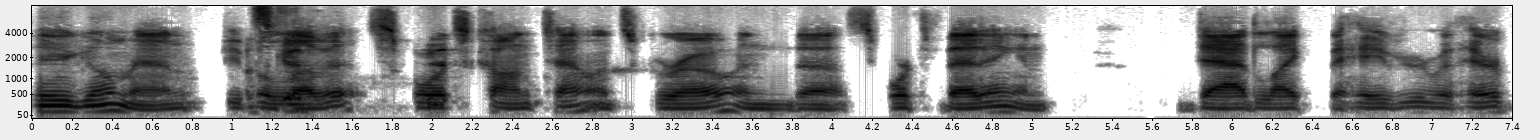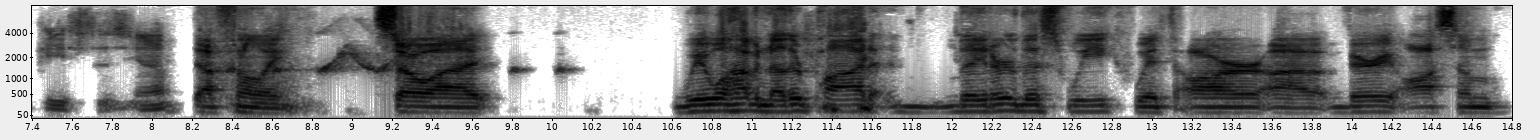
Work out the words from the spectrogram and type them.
There you go, man. People love it. Sports content. Let's grow and uh, sports betting and dad like behavior with hair pieces. You know. Definitely. So uh, we will have another pod later this week with our uh, very awesome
